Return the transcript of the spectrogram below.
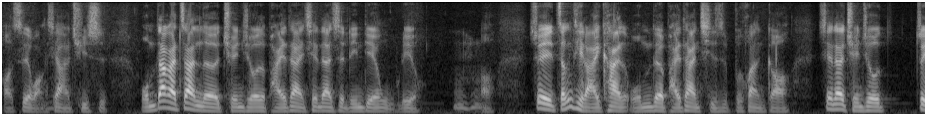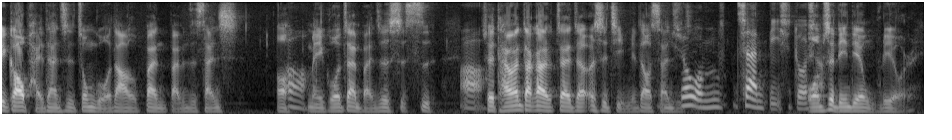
哦，是往下的趋势。我们大概占了全球的排碳，现在是零点五六，嗯，哦，所以整体来看，我们的排碳其实不算高。现在全球最高排碳是中国大陆占百分之三十，哦，美国占百分之十四，哦，所以台湾大概在这二十几名到三十。所以我们占比是多少？我们是零点五六而已。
